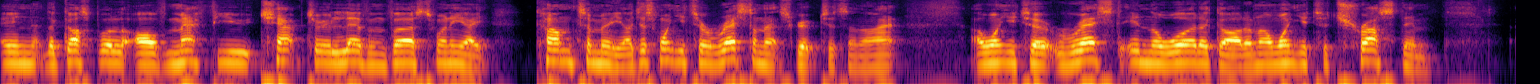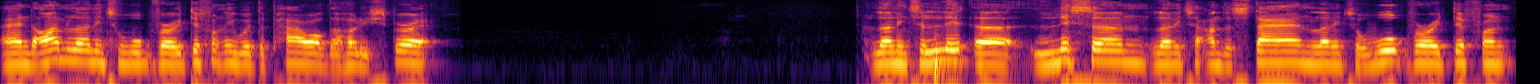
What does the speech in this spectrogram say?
in the Gospel of Matthew, chapter eleven, verse twenty-eight, "Come to me." I just want you to rest on that scripture tonight. I want you to rest in the Word of God, and I want you to trust Him. And I'm learning to walk very differently with the power of the Holy Spirit. Learning to li- uh, listen, learning to understand, learning to walk very different,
